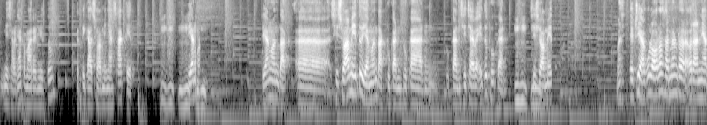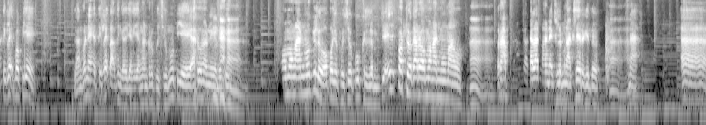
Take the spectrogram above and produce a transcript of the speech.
misalnya kemarin itu ketika suaminya sakit Dia- dia ngontak eh, si suami itu yang ngontak bukan bukan bukan si cewek itu bukan. Si suami itu Mas jadi aku loro sampean ora ora niat tilek apa piye? Lah engko nek tilek tak tinggal yang jangan ro bojomu piye? Aku ngene iki. Omonganmu ki lho apa ya bojoku gelem. Cek padha karo omonganmu mau. Ah, Ora bakalan nek gelem naksir gitu. ah, ah. Nah, eh,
